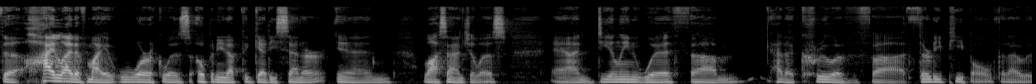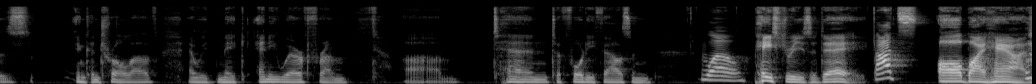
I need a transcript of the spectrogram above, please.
the highlight of my work was opening up the Getty Center in Los Angeles, and dealing with um, had a crew of uh, 30 people that I was in control of, and we'd make anywhere from um, 10 to 40,000 Whoa, pastries a day, that's all by hand.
